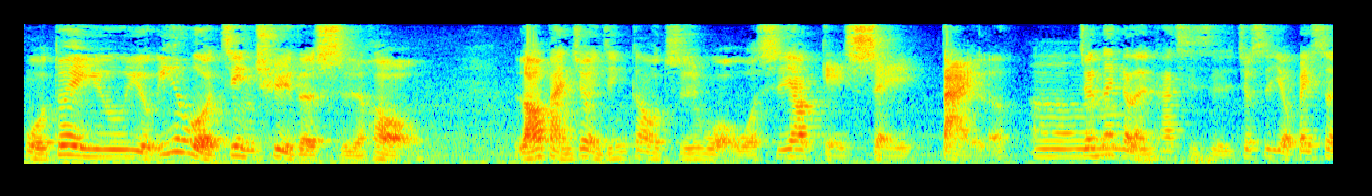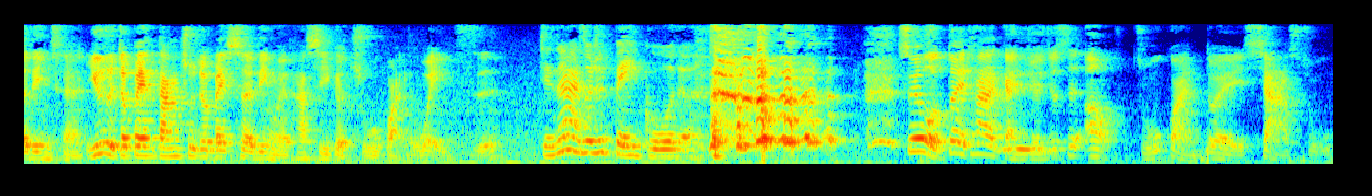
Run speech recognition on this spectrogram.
我对悠悠，因为我进去的时候。老板就已经告知我，我是要给谁带了。嗯，就那个人，他其实就是有被设定成，因为就被当初就被设定为他是一个主管的位置。简单来说，就是背锅的。所以我对他的感觉就是，哦，主管对下属，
